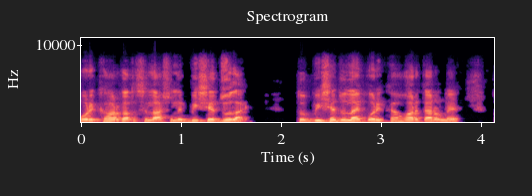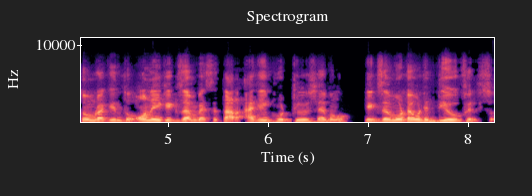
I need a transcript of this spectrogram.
পরীক্ষা হওয়ার কথা ছিল আসলে বিশে জুলাই। তো বিশে জুলাই পরীক্ষা হওয়ার কারণে তোমরা কিন্তু অনেক এক্সাম ব্যাচে তার আগেই ভর্তি হয়েছে এবং এক্সাম মোটামুটি দিয়েও ফেলছো।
